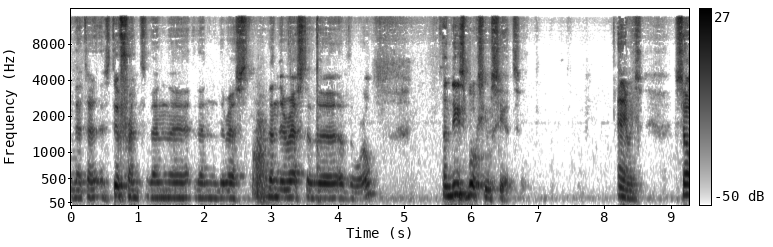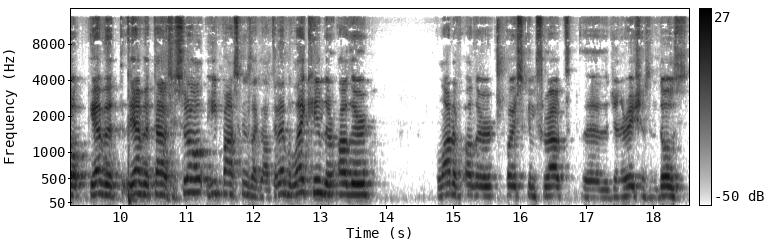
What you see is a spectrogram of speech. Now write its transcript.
that is different than uh, than the rest than the rest of the of the world. In these books, you'll see it. Anyways, so you have the you have the Taras Yisrael. He paskins like the Alter Rebbe. Like him, there are other a lot of other poskim throughout the, the generations and those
